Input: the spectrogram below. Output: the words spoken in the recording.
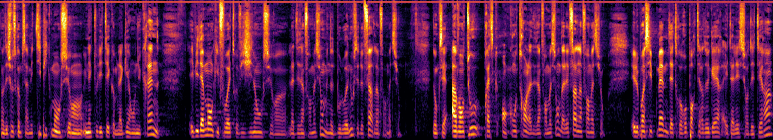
dans des choses comme ça. Mais typiquement sur une actualité comme la guerre en Ukraine, évidemment qu'il faut être vigilant sur euh, la désinformation, mais notre boulot à nous, c'est de faire de l'information. Donc c'est avant tout, presque en contrant la désinformation, d'aller faire de l'information. Et le principe même d'être reporter de guerre et d'aller sur des terrains,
